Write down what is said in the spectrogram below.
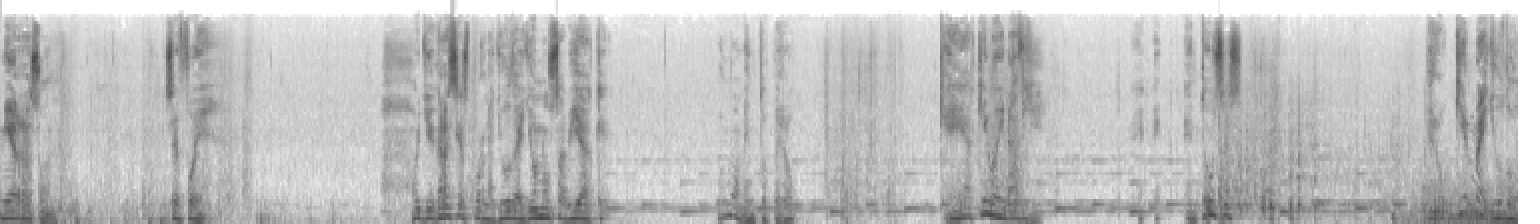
Tenía razón. Se fue. Oye, gracias por la ayuda. Yo no sabía que... Un momento, pero... ¿Qué? Aquí no hay nadie. E, e, entonces... ¿Pero quién me ayudó?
